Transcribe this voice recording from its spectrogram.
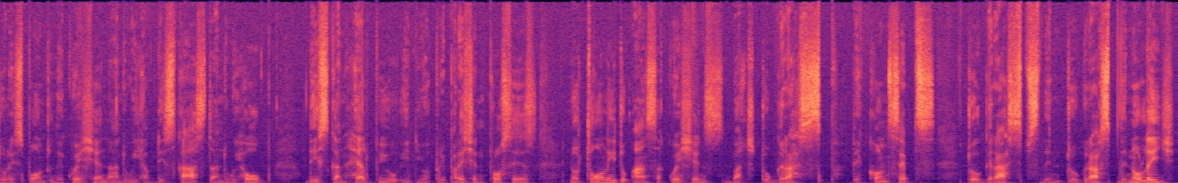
to respond to the question and we have discussed and we hope this can help you in your preparation process, not only to answer questions, but to grasp the concepts, to grasp the, to grasp the knowledge,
